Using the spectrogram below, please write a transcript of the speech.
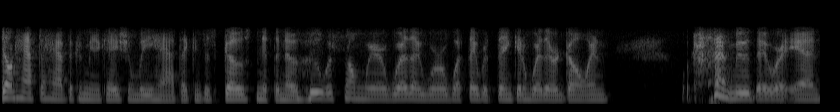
don't have to have the communication we have. They can just and if they know who was somewhere, where they were, what they were thinking, where they were going, what kind of mood they were in.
